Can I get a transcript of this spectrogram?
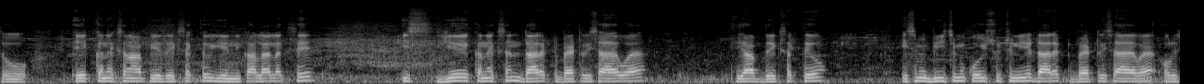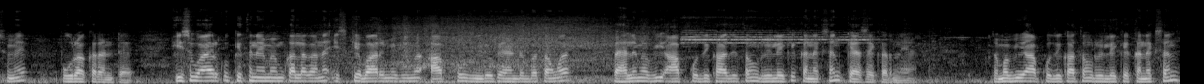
तो एक कनेक्शन आप ये देख सकते हो, ये निकाला अलग से। इस, ये कनेक्शन डायरेक्ट बैटरी से आया हुआ है। ये आप देख सकते हो, इसमें बीच में कोई स्विच नहीं है, डायरेक्ट बैटरी से आया हुआ है और इसमें पूरा करंट है। इस वायर को कितने एम का लगाना है, इसके बारे में भी मैं आपको वीडियो के एंड में बताऊँगा। पहले मैं भी आपको दिखा देता हूँ रिले के कनेक्शन कैसे करने हैं। तो मैं भी आपको दिखाता हूँ रिले के कनेक्शन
